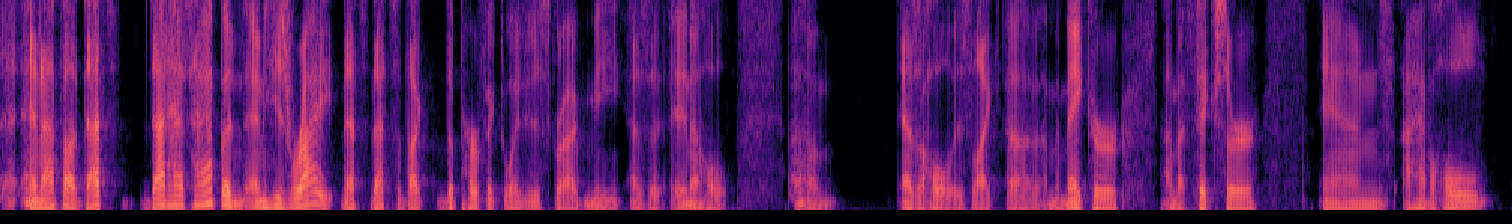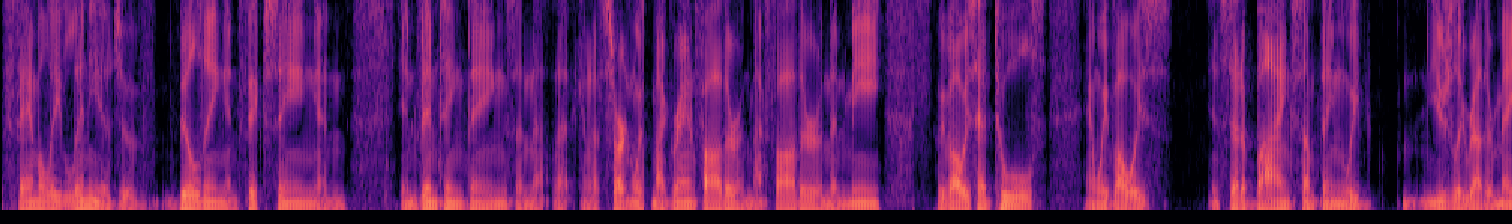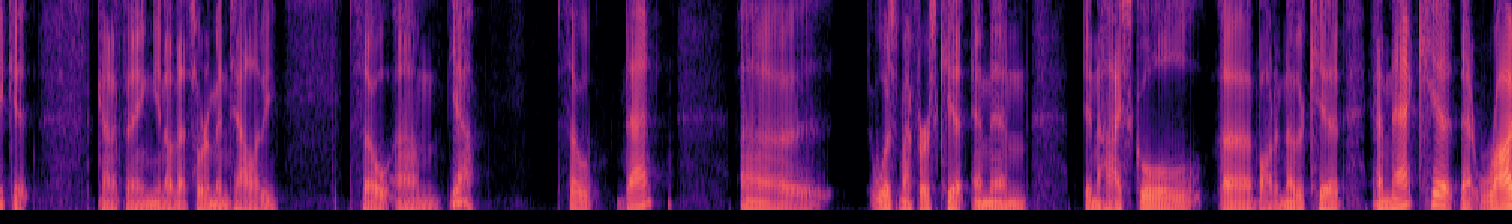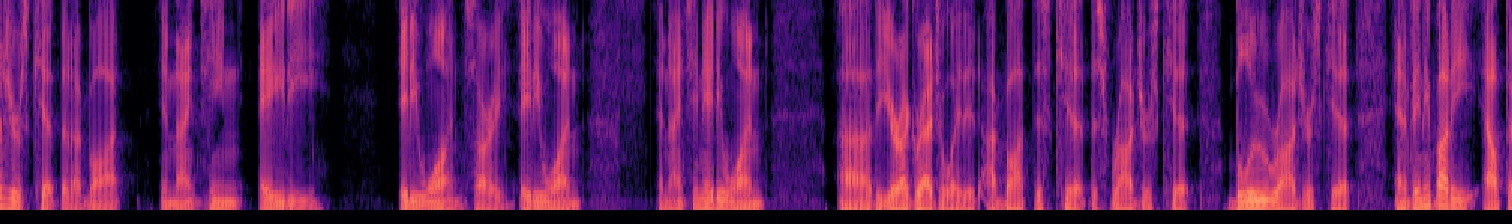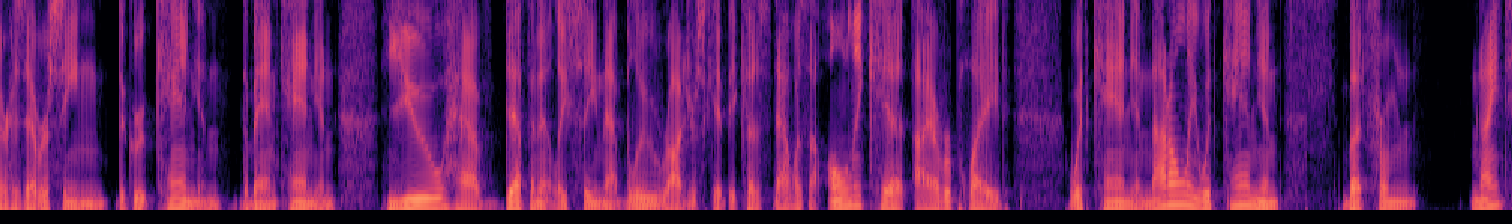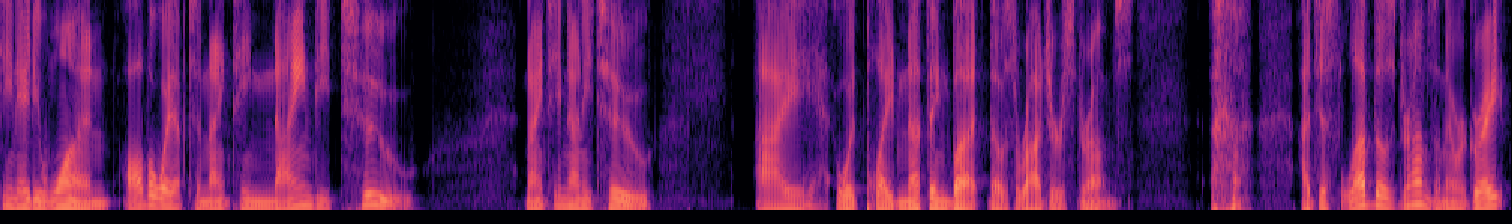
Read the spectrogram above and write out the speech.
and I thought that's that has happened, and he's right. That's that's like the perfect way to describe me as a in a whole. Um, as a whole. Is like uh, I'm a maker, I'm a fixer, and I have a whole family lineage of building and fixing and inventing things and that, that kind of starting with my grandfather and my father and then me. We've always had tools and we've always instead of buying something we'd usually rather make it kind of thing you know that sort of mentality. So um, yeah. So that uh, was my first kit. And then in high school, uh, bought another kit, and that kit, that Rogers kit that I bought in 1980, 81, sorry, 81, in 1981 uh, the year I graduated, I bought this kit, this Rogers kit, blue Rogers kit. And if anybody out there has ever seen the group Canyon, the band Canyon, you have definitely seen that blue Rogers kit because that was the only kit I ever played with Canyon. Not only with Canyon, but from 1981 all the way up to 1992. 1992, I would play nothing but those Rogers drums. I just loved those drums and they were great.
